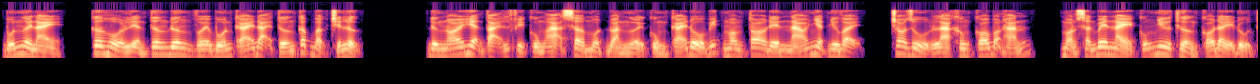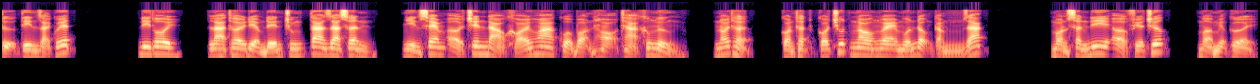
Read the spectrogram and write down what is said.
Bốn người này, cơ hồ liền tương đương với bốn cái đại tướng cấp bậc chiến lược. Đừng nói hiện tại vì cùng ạ sơ một đoàn người cùng cái đồ bít mong to đến náo nhiệt như vậy, cho dù là không có bọn hắn, mòn sần bên này cũng như thường có đầy đủ tự tin giải quyết. Đi thôi, là thời điểm đến chúng ta ra sân, nhìn xem ở trên đảo khói hoa của bọn họ thả không ngừng, nói thật, còn thật có chút ngao ngoe muốn động cảm giác. Mòn sần đi ở phía trước, mở miệng cười.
